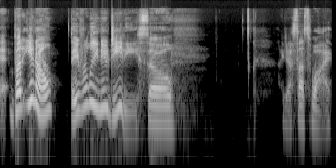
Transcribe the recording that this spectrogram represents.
Eh, but, you know, they really knew Dee Dee, so I guess that's why.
